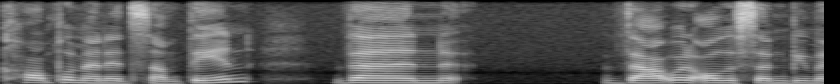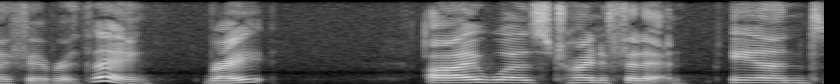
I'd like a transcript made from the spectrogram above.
complimented something, then that would all of a sudden be my favorite thing, right? I was trying to fit in. And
